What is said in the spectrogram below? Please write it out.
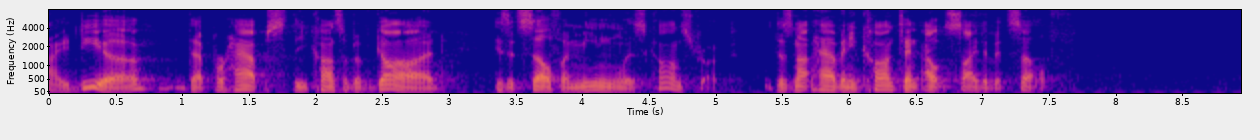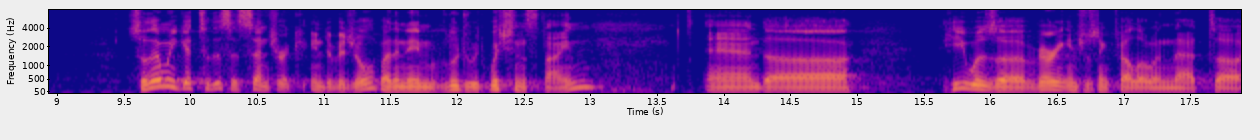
idea that perhaps the concept of God is itself a meaningless construct. It does not have any content outside of itself. So then we get to this eccentric individual by the name of Ludwig Wittgenstein, and uh, he was a very interesting fellow in that uh,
